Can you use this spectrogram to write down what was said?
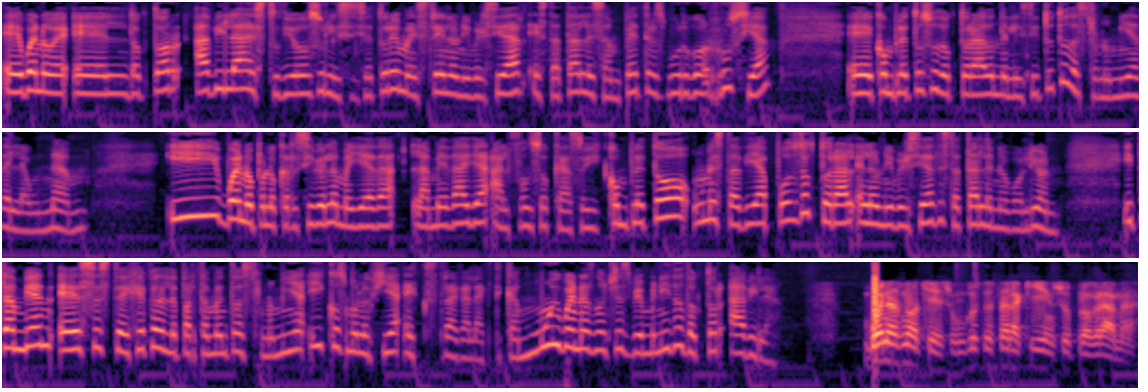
Eh, bueno, eh, el doctor Ávila estudió su licenciatura y maestría en la Universidad Estatal de San Petersburgo, Rusia. Eh, completó su doctorado en el Instituto de Astronomía de la UNAM. Y bueno, por lo que recibió la medalla, la medalla Alfonso Caso y completó una estadía postdoctoral en la Universidad Estatal de Nuevo León. Y también es este jefe del Departamento de Astronomía y Cosmología Extragaláctica. Muy buenas noches, bienvenido, doctor Ávila. Buenas noches, un gusto estar aquí en su programa.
